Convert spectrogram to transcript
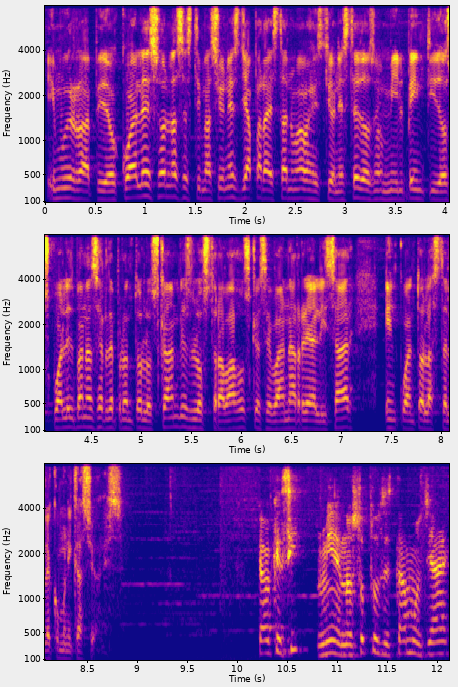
y muy rápido, ¿cuáles son las estimaciones ya para esta nueva gestión, este 2022? ¿Cuáles van a ser de pronto los cambios, los trabajos que se van a realizar en cuanto a las telecomunicaciones? Claro que sí. Miren, nosotros estamos ya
